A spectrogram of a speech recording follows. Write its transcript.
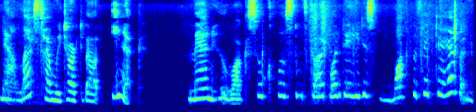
now, last time we talked about Enoch man who walked so closely with God, one day he just walked with him to heaven.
